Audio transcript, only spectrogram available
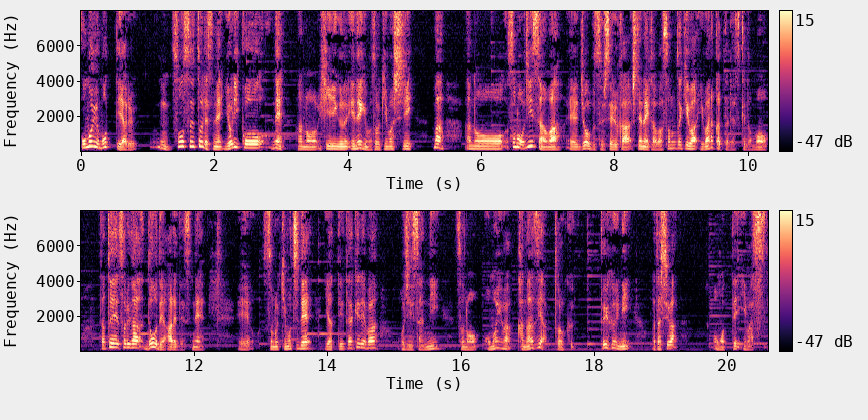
思いを持ってやる。うん、そうするとですね、よりこうね、あの、ヒーリングのエネルギーも届きますし、まあ、あの、そのおじいさんは、えー、成仏してるかしてないかはその時は言わなかったですけども、たとえそれがどうであれですね、えー、その気持ちでやっていただければ、おじいさんにその思いは必ずや届くというふうに私は思っています。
